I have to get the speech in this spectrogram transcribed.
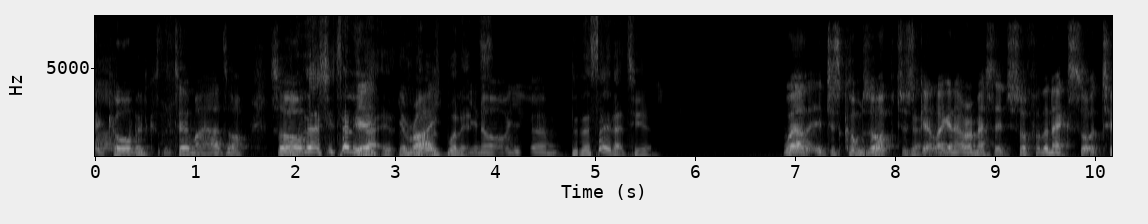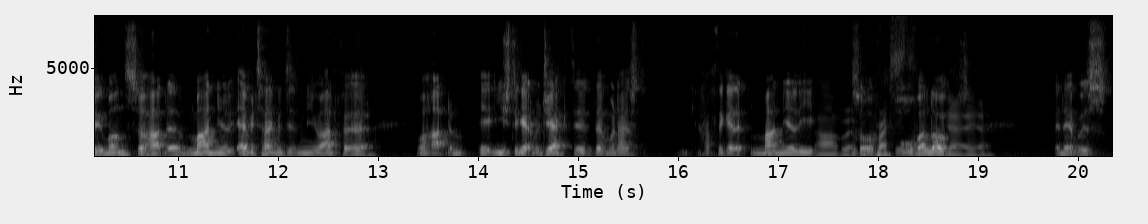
in COVID because they turned my ads off. So did they actually tell you yeah, that? You're right. Bullets? You know, you, um, did they say that to you? Well, it just comes up. Just Yeah. get like an error message. So for the next sort of two months, so I had to manually every time I did a new advert, Yeah. we had to. It used to get rejected. Then we'd have to- have to get it manually Ah, re- sort of overlooked, Yeah, yeah. and it was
